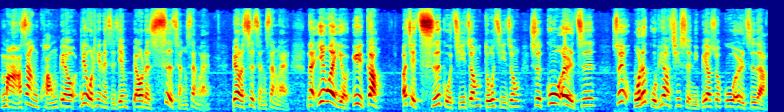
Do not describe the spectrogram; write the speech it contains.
马上狂飙，六天的时间飙了四成上来，飙了四成上来。那因为有预告。而且持股集中多集中是估二支，所以我的股票其实你不要说估二支的，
